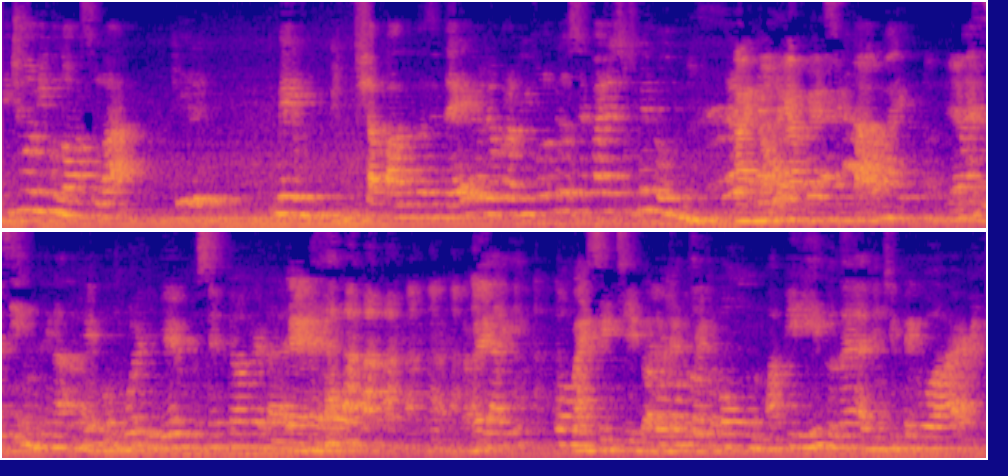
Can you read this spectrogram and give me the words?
E tinha um amigo nosso lá que ele, meio chapado das ideias, olhou pra mim e falou: Meu, você parece os menudos. Ah, então tem a sim. Ah, mas, mas assim, não tem nada a ver com Humor de bêbado sempre tem uma verdade. É. Tá E aí, como Faz sentido. eu olha, com todo bom apelido, né? A gente pegou ar.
